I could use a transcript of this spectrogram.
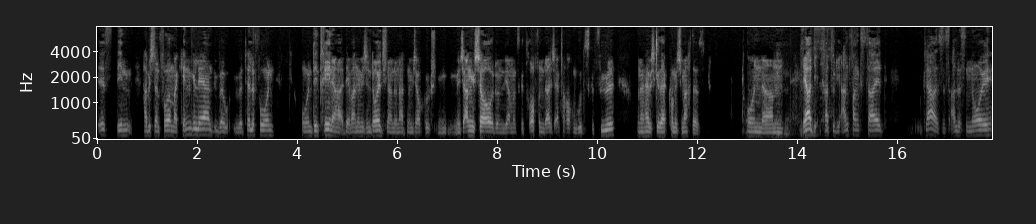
ist. Den habe ich dann vorher mal kennengelernt über, über Telefon. Und den Trainer, der war nämlich in Deutschland und hat nämlich auch mich angeschaut und wir haben uns getroffen. Da hatte ich einfach auch ein gutes Gefühl. Und dann habe ich gesagt, komm, ich mache das. Und ähm, mhm. ja, gerade so die Anfangszeit, klar, es ist alles neu.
